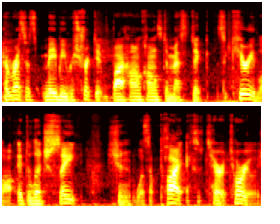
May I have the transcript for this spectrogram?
and residents may be restricted by Hong Kong's domestic security law if the legislation was applied extraterritorially.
